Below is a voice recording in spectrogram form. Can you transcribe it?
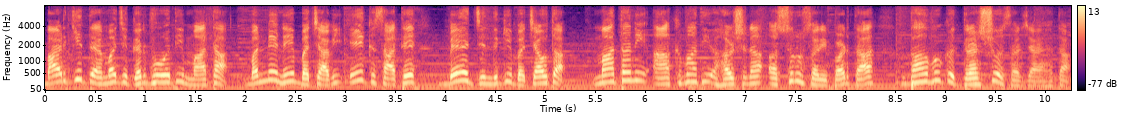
બાળકી તેમજ ગર્ભવતી માતા બંનેને બચાવી એક સાથે બે જિંદગી બચાવતા માતાની આંખમાંથી હર્ષના અશ્રુ સરી પડતા ભાવુક દ્રશ્યો સર્જાયા હતા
